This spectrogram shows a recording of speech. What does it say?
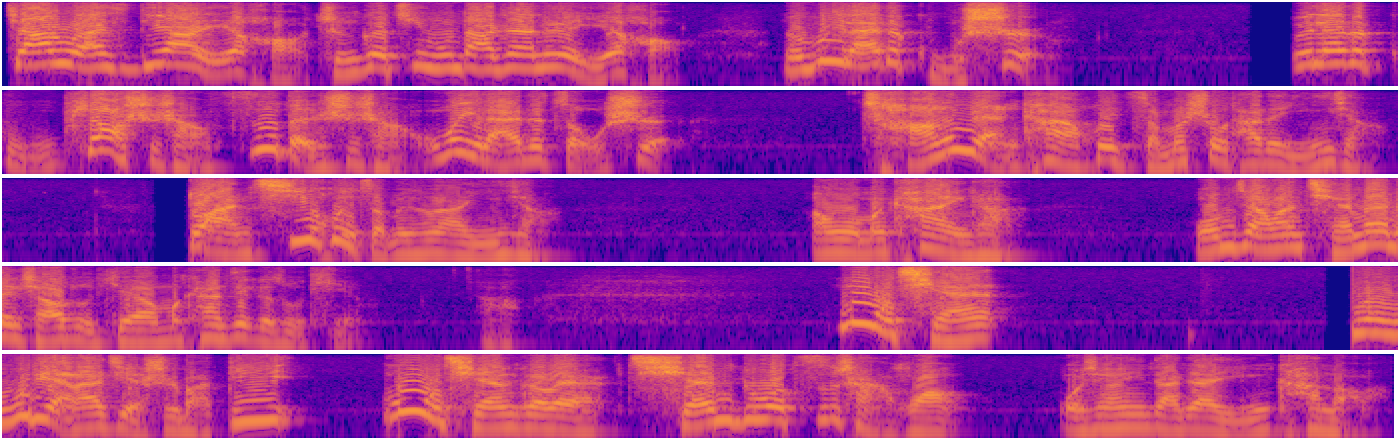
加入 SDR 也好，整个金融大战略也好，那未来的股市、未来的股票市场、资本市场未来的走势，长远看会怎么受它的影响？短期会怎么受它影响？啊，我们看一看。我们讲完前面那个小主题了，我们看这个主题啊。目前用五点来解释吧。第一，目前各位钱多资产荒，我相信大家已经看到了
